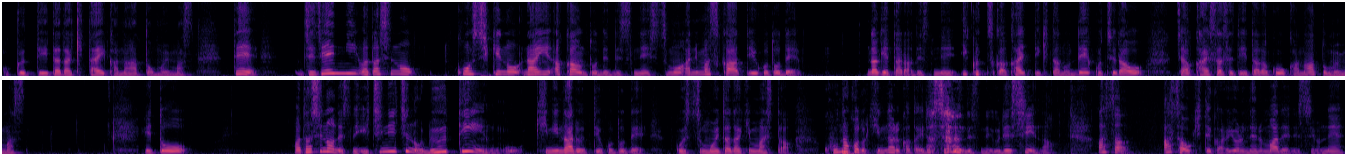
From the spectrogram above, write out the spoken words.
送っていただきたいかなと思います。で、事前に私の公式の LINE アカウントでですね、質問ありますか？っていうことで投げたらですね、いくつか返ってきたので、こちらをじゃあ返させていただこうかなと思います。えっと、私のですね、一日のルーティーンを気になるっていうことでご質問いただきました。こんなこと気になる方いらっしゃるんですね。嬉しいな。朝、朝起きてから夜寝るまでですよね。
